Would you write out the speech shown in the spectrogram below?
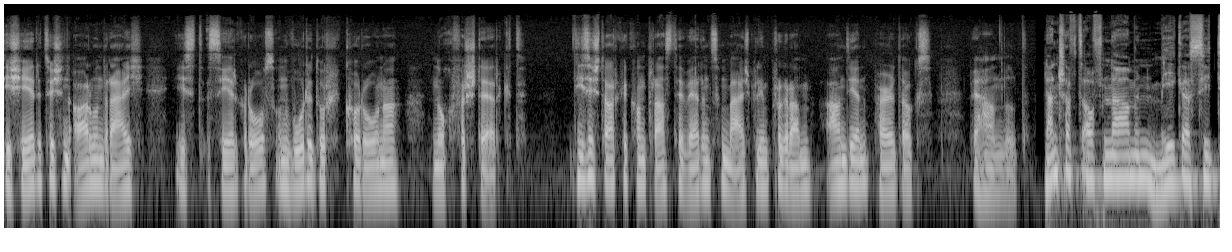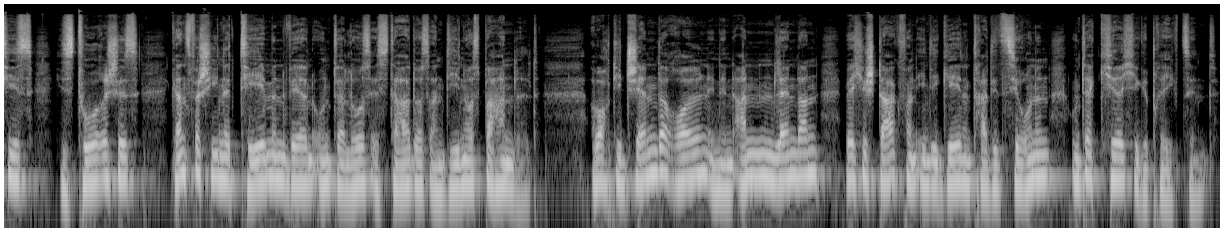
Die Schere zwischen Arm und Reich ist sehr groß und wurde durch Corona noch verstärkt. Diese starken Kontraste werden zum Beispiel im Programm Andean Paradox behandelt. Landschaftsaufnahmen, Megacities, Historisches, ganz verschiedene Themen werden unter Los Estados Andinos behandelt. Aber auch die Genderrollen in den anderen Ländern, welche stark von indigenen Traditionen und der Kirche geprägt sind.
